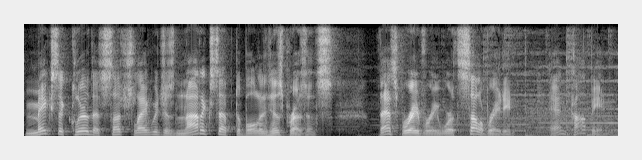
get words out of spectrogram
makes it clear that such language is not acceptable in his presence. That's bravery worth celebrating and copying.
